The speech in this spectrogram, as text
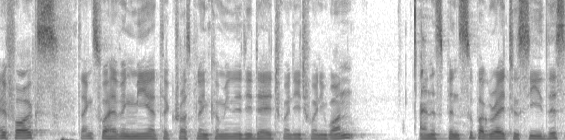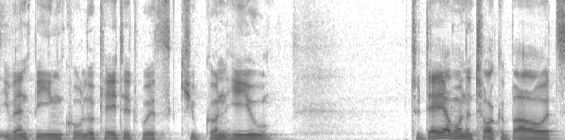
Hey folks, thanks for having me at the Crossplane Community Day 2021. And it's been super great to see this event being co-located with KubeCon EU. Today I want to talk about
